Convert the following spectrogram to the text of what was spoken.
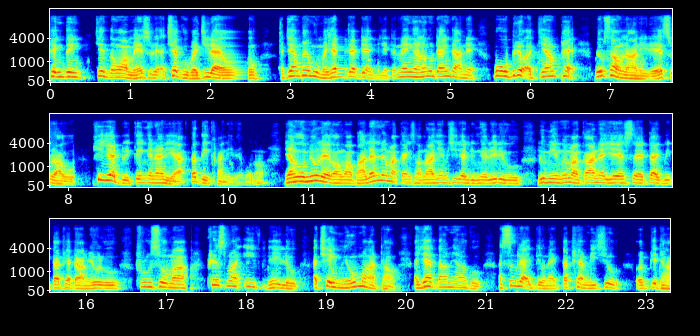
ထိမ့်သိမ့်ကျင့်သုံးရမယ်ဆိုတဲ့အချက်ကိုပဲကြည့်လိုက်အောင် အကြမ်းဖက်မှုမရက်တက်တဲ့ပြင်တနိုင်ငံလုံးအတိုင်းအတာနဲ့ပို့ပြီးတော့အကြမ်းဖက် လှုပ်ဆောင်လာနေတယ်ဆိုတာကိုဖြစ်ရက်တွေကိန်းကနန်းတွေကတက်တည်ခံနေတယ်ပေါ့နော်ရန်ကုန်မြို့လေကောင်မှာဗာလက်လက်မှကင်ဆောင်လာခြင်းမရှိတဲ့လူငယ်လေးတွေကိုလူမြင်ကွင်းမှာကားနဲ့ရဲဆဲတိုက်ပြီးတပ်ဖြတ်တာမျိုးလိုဖရူဆိုမှာခရစ်စမတ် eve နေ့လိုအချိန်မျိုးမှာတောင်အရက်သားများကိုအစုလိုက်ပြုံလိုက်တပ်ဖြတ်မိရှုပစ်တာ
